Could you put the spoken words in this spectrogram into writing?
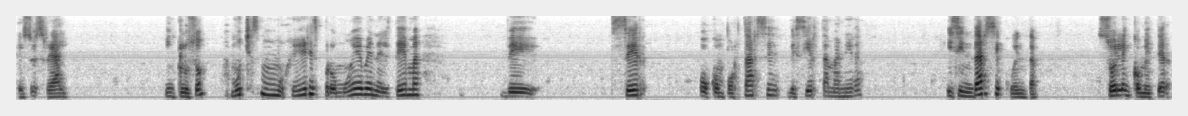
eso es real. Incluso muchas mujeres promueven el tema de ser o comportarse de cierta manera y sin darse cuenta suelen cometer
